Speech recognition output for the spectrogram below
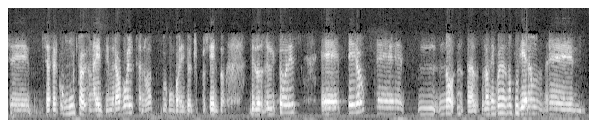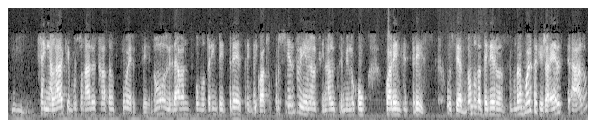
se, se acercó mucho a ganar en primera vuelta, ¿no? Con 48% de los electores. Eh, pero eh, no, las encuestas no pudieron eh, señalar que Bolsonaro estaba tan fuerte, ¿no? Le daban como 33, 34% y al final terminó con 43. O sea, vamos a tener una segunda vuelta que ya era esperado,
